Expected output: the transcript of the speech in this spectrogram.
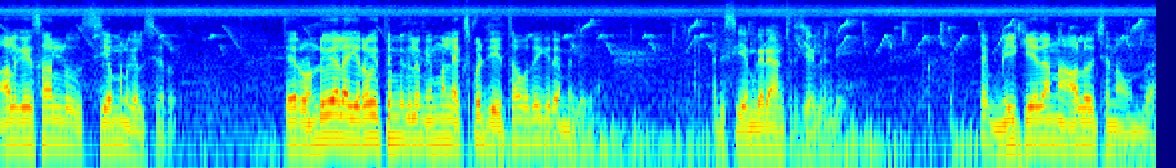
నాలుగైదు సార్లు సీఎంను కలిశారు. అంటే రెండు వేల ఇరవై తొమ్మిదిలో మిమ్మల్ని ఎక్స్పెక్ట్ చేయొచ్చా ఉదయగిరి ఎమ్మెల్యేగా అది సీఎం గారే ఆన్సర్ చేయాలండి అంటే మీకు ఏదన్నా ఆలోచన ఉందా?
